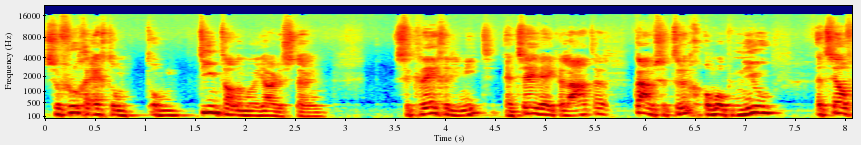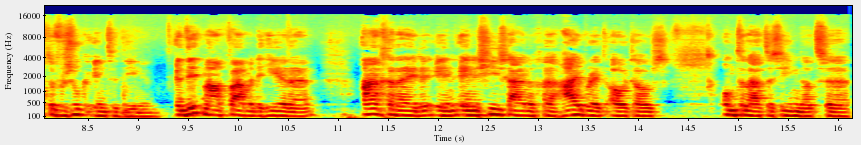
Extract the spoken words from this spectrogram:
ze vroegen echt om, om tientallen miljarden steun. Ze kregen die niet. En twee weken later kwamen ze terug om opnieuw hetzelfde verzoek in te dienen. En ditmaal kwamen de heren aangereden in energiezuinige hybrid auto's. Om te laten zien dat ze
